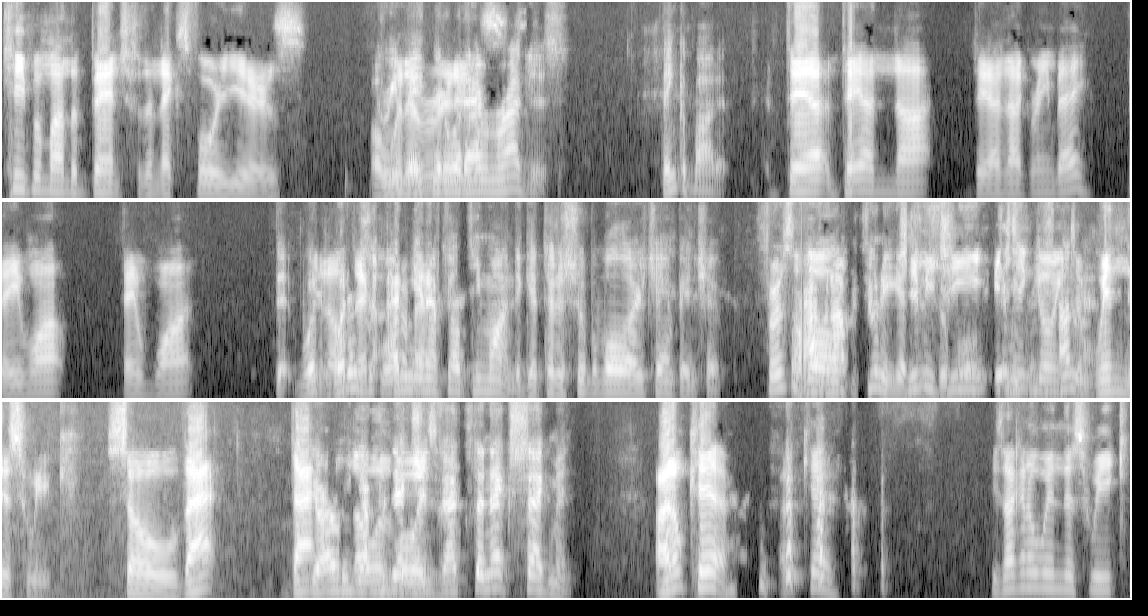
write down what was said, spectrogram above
keep him on the bench for the next four years or Green Bay whatever. did it it with Aaron. Rodgers. Think about it. They are, they are not they are not Green Bay. They want they want What, You know, what does any. NFL team want? To get to the Super Bowl or a championship? first of all opportunity to get Jimmy to the Super G Jimmy isn't G's going to that. win this week. So that that You already got predictions. That's the next segment. I don't care. I don't care. He's not going to win this week,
